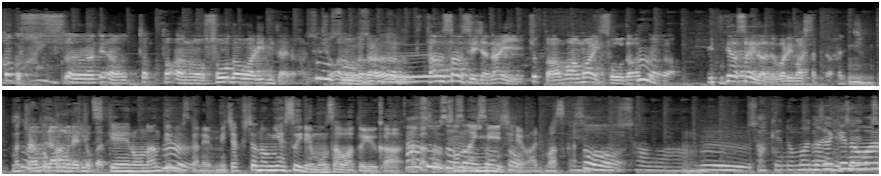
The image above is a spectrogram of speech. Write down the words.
なんかあのなんていうのあのソーダ割りみたいな感じでしょ？あのだから炭酸水じゃないちょっと甘甘いソーダ、うん、なんか三ツ矢サイダーで割りましたみたいな感じ、うん。まあ、ちょっとラムネとか系のなんていうんで。すかね、うん、めちゃくちゃ飲みやすいレモンサワーというかなんかそんなイメージではありますか？ねそう。サワー、うん、酒飲まないで全然わか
